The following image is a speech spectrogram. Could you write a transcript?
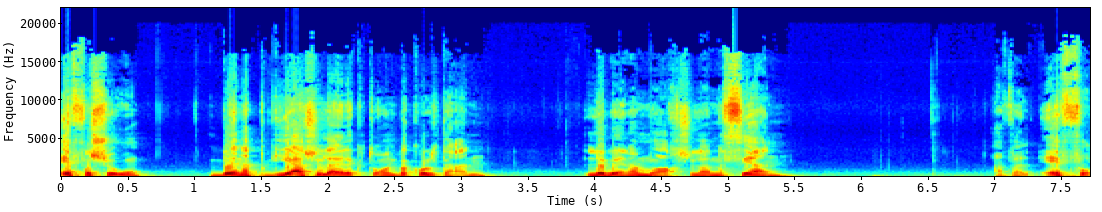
איפשהו בין הפגיעה של האלקטרון בקולטן לבין המוח של הנסיין. אבל איפה?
